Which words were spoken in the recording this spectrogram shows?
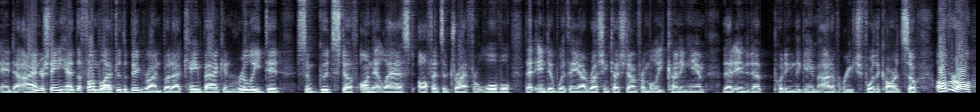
And uh, I understand he had the fumble after the big run, but uh, came back and really did some good stuff on that last offensive drive for Louisville that ended with a uh, rushing touchdown from Malik Cunningham that ended up putting the game out of reach for the Cards. So overall,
